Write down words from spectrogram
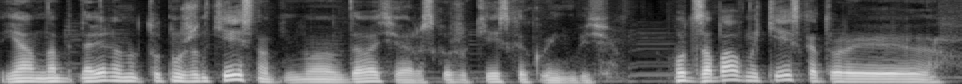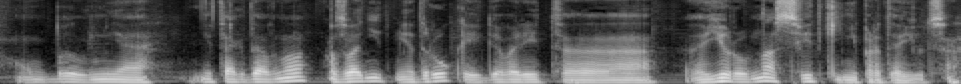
Я, наверное, тут нужен кейс, но давайте я расскажу кейс какой-нибудь. Вот забавный кейс, который был у меня не так давно. Звонит мне друг и говорит, «А, Юра, у нас свитки не продаются.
